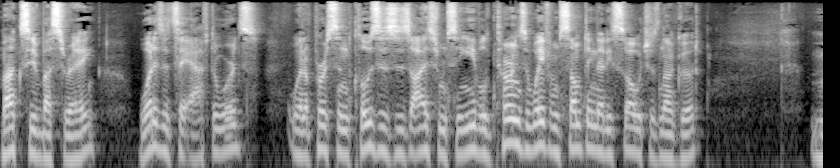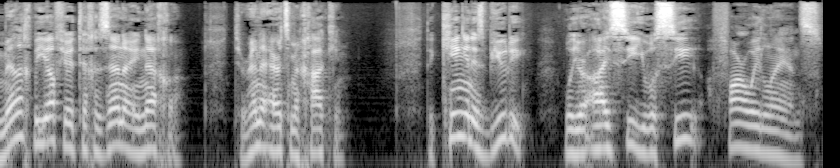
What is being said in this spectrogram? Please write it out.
Maksiv Basrei, what does it say afterwards? When a person closes his eyes from seeing evil, turns away from something that he saw which is not good. The king in his beauty will your eyes see. You will see faraway lands.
